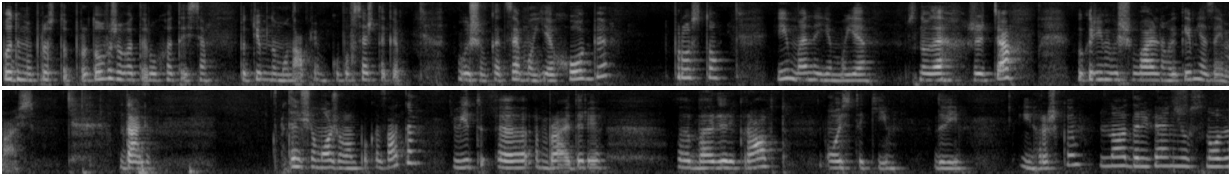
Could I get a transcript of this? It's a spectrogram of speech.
Будемо просто продовжувати рухатися в потрібному напрямку. Бо все ж таки вишивка це моє хобі просто. І в мене є моє основне життя, окрім вишивального, яким я займаюся. Далі, те, що можу вам показати від е, Embroidery, Embroidery Craft, ось такі дві іграшки на дерев'яній основі.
